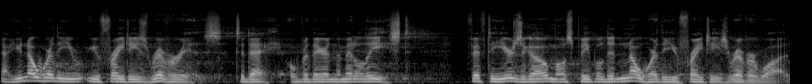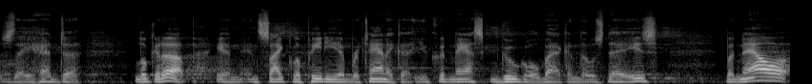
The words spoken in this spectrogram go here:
Now, you know where the Euphrates River is today, over there in the Middle East. 50 years ago, most people didn't know where the Euphrates River was. They had to look it up in Encyclopedia Britannica. You couldn't ask Google back in those days. But now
